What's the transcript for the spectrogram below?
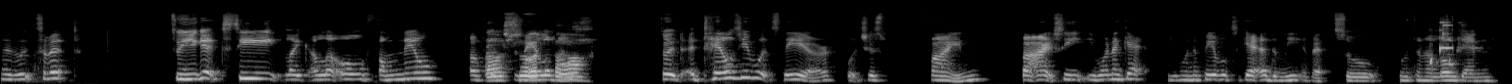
by the looks of it. So you get to see like a little thumbnail of Oh, what's of. available. So it, it tells you what's there, which is fine. But actually you want to get you want to be able to get at the meat of it. So we're gonna log in.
